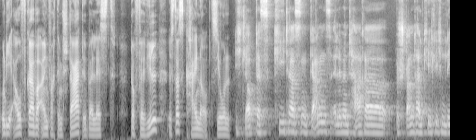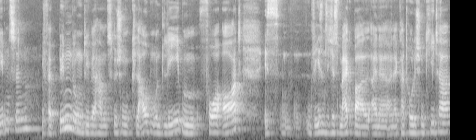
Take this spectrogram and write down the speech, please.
und die Aufgabe einfach dem Staat überlässt. Doch für Hill ist das keine Option. Ich glaube, dass Kitas ein ganz elementarer Bestandteil kirchlichen Lebens sind. Die Verbindung, die wir haben zwischen Glauben und Leben vor Ort, ist ein wesentliches Merkmal einer, einer katholischen Kita.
